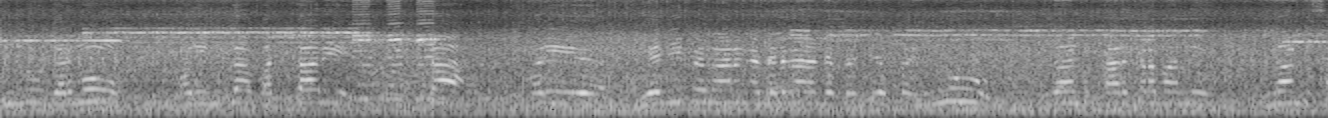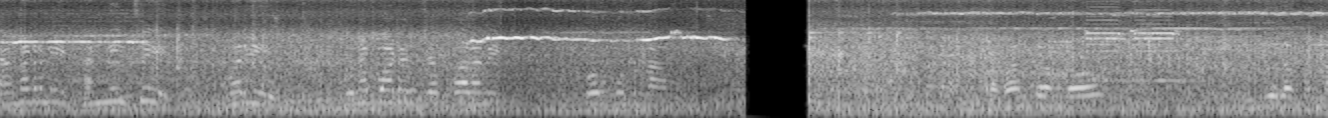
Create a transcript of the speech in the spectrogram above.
హిందూ ధర్మం మరి ఇంకా బతకాలి ఇంకా మరి ఏదీప్యమానంగా వెలగాలంటే ప్రతి ఒక్క హిందువు ఇలాంటి కార్యక్రమాన్ని ఇలాంటి సంఘటనని ఖండించి మరి గుణపాఠం చెప్పాలని కోరుకుంటున్నాను. ప్రపంచంలో హిందువులకున్న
